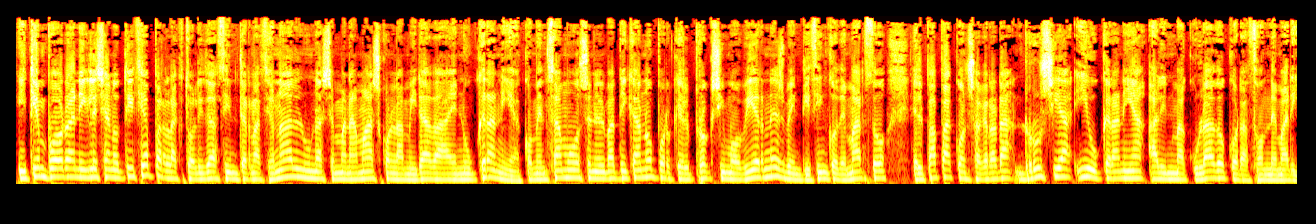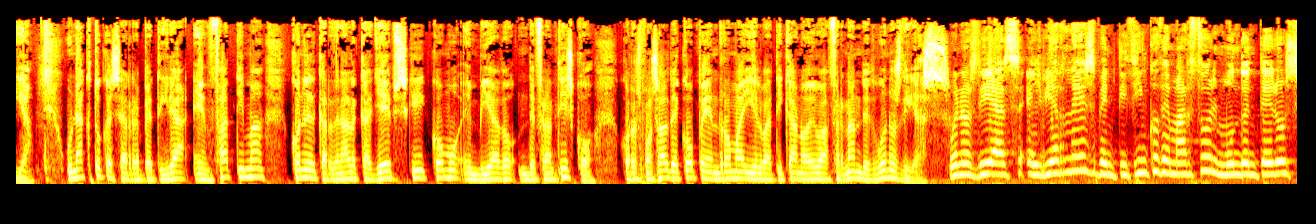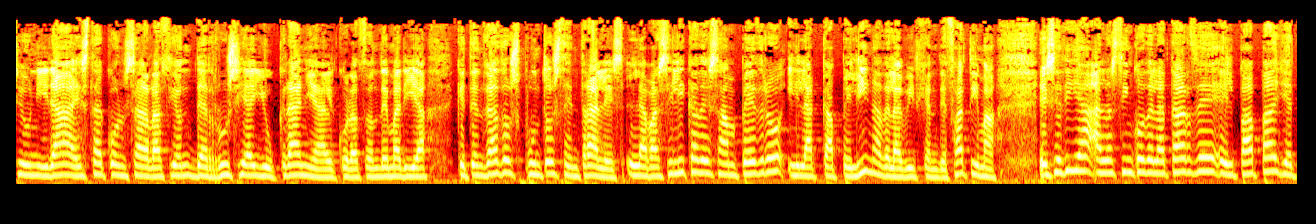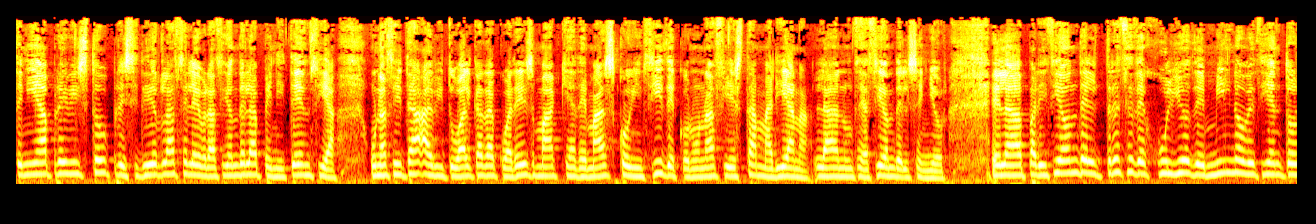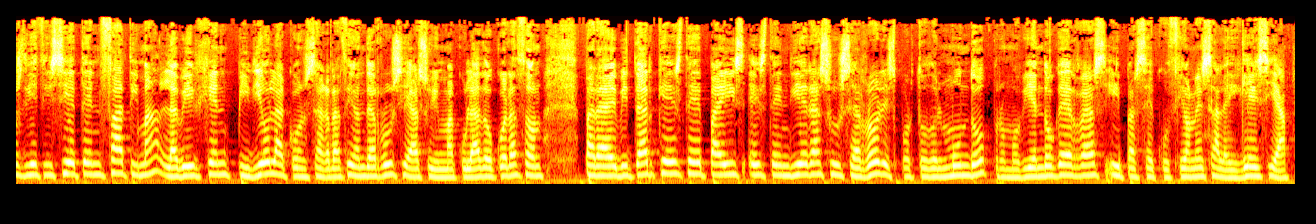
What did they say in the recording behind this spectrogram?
Y tiempo ahora en Iglesia Noticia para la actualidad internacional, una semana más con la mirada en Ucrania. Comenzamos en el Vaticano porque el próximo viernes 25 de marzo el Papa consagrará Rusia y Ucrania al Inmaculado Corazón de María, un acto que se repetirá en Fátima con el cardenal Kajewski como enviado de Francisco. Corresponsal de COPE en Roma y el Vaticano, Eva Fernández, buenos días. Buenos días. El viernes 25 de marzo el mundo entero se unirá a esta consagración de Rusia y Ucrania al Corazón de María que tendrá dos puntos centrales, la Basílica de San Pedro y la Capelina de la Virgen de Fátima. Ese día, a las cinco de la tarde, el Papa ya tenía previsto presidir la celebración de la penitencia, una cita habitual cada cuaresma que además coincide con una fiesta mariana, la Anunciación del Señor. En la aparición del 13 de julio de 1917 en Fátima, la Virgen pidió la consagración de Rusia a su Inmaculado Corazón para evitar que este país extendiera sus errores por todo el mundo, promoviendo guerras y persecuciones a la Iglesia.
